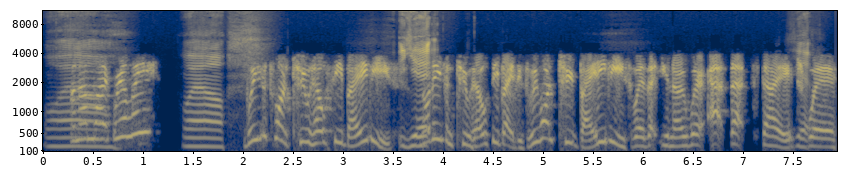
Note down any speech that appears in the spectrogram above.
Wow. And I'm like, really? wow. We just want two healthy babies. Yeah. Not even two healthy babies. We want two babies where that you know we're at that stage Yeah. where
